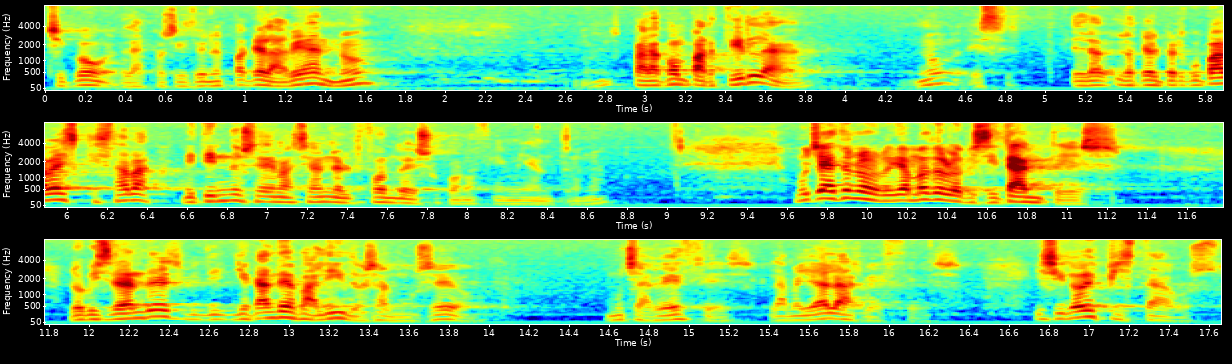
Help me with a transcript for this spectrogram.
Chico, la exposición es para que la vean, ¿no? para compartirla. ¿no? lo, que le preocupaba es que estaba metiéndose demasiado en el fondo de su conocimiento. Muchas veces nos olvidamos de los visitantes. Los visitantes llegan desvalidos al museo, muchas veces, la mayoría de las veces. Y si no, despistados.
